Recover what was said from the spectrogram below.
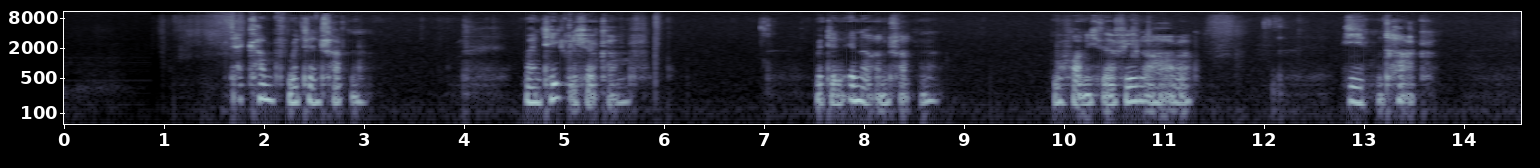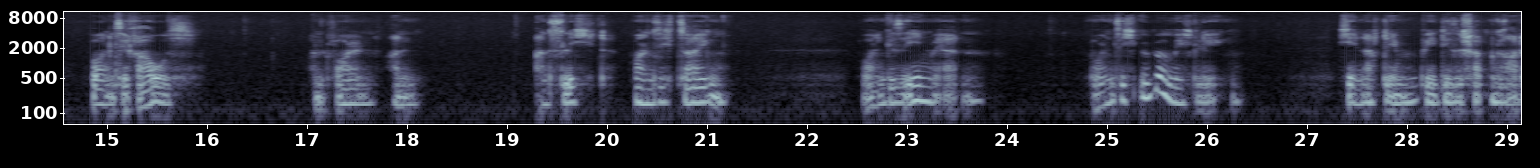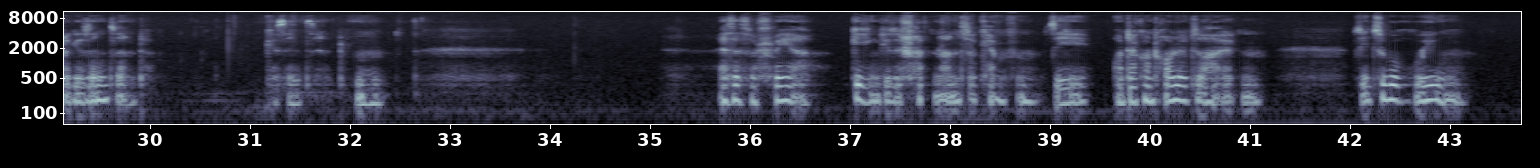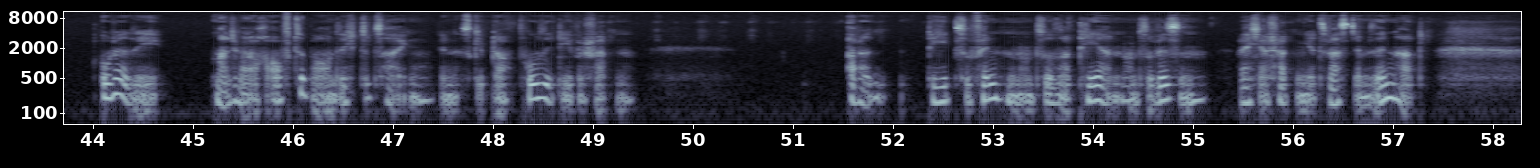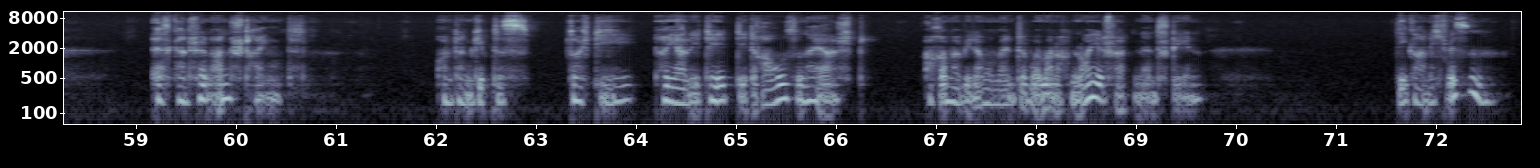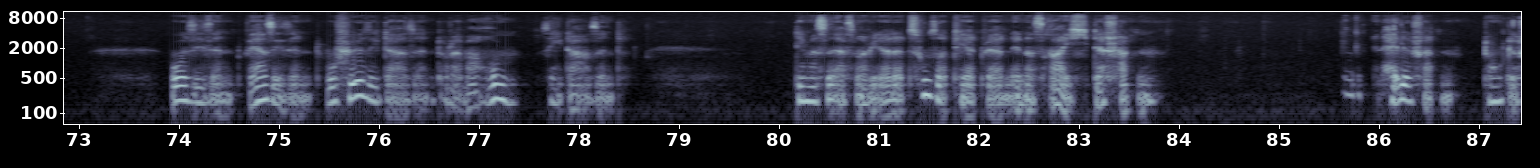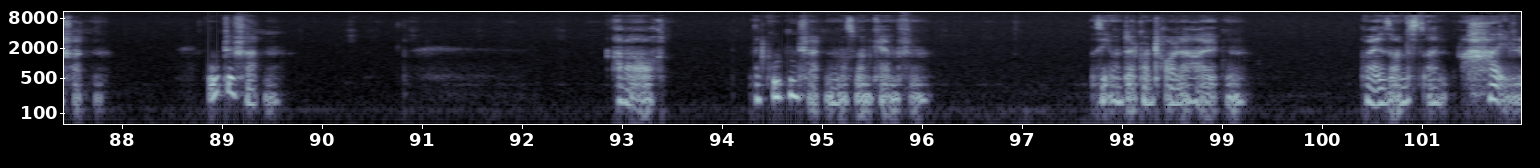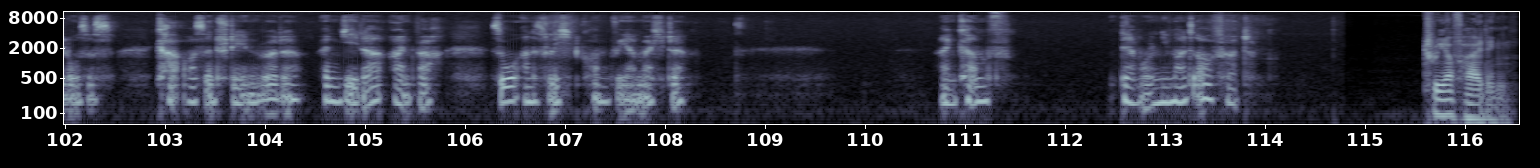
Der Kampf mit den Schatten. Mein täglicher Kampf mit den inneren Schatten, wovon ich sehr viele habe. Jeden Tag wollen sie raus und wollen an, ans Licht wollen sich zeigen, wollen gesehen werden, wollen sich über mich legen, je nachdem, wie diese Schatten gerade gesinnt sind. Gesinnt sind. Mhm. Es ist so schwer, gegen diese Schatten anzukämpfen, sie unter Kontrolle zu halten, sie zu beruhigen oder sie manchmal auch aufzubauen, sich zu zeigen, denn es gibt auch positive Schatten. Aber die zu finden und zu sortieren und zu wissen, welcher Schatten jetzt was im Sinn hat, ist ganz schön anstrengend. Und dann gibt es durch die Realität, die draußen herrscht, auch immer wieder Momente, wo immer noch neue Schatten entstehen, die gar nicht wissen, wo sie sind, wer sie sind, wofür sie da sind oder warum sie da sind die müssen erstmal wieder dazu sortiert werden in das Reich der Schatten. In helle Schatten, dunkle Schatten, gute Schatten. Aber auch mit guten Schatten muss man kämpfen, sie unter Kontrolle halten, weil sonst ein heilloses Chaos entstehen würde, wenn jeder einfach so ans Licht kommt, wie er möchte. Ein Kampf, der wohl niemals aufhört. Tree of Hiding.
